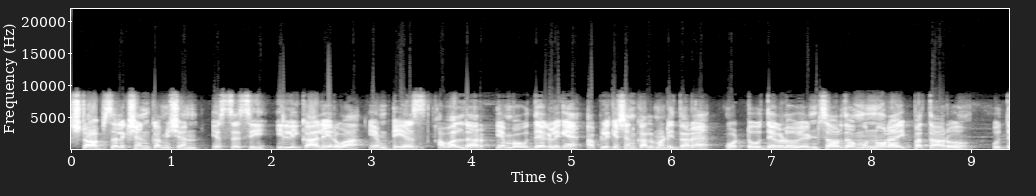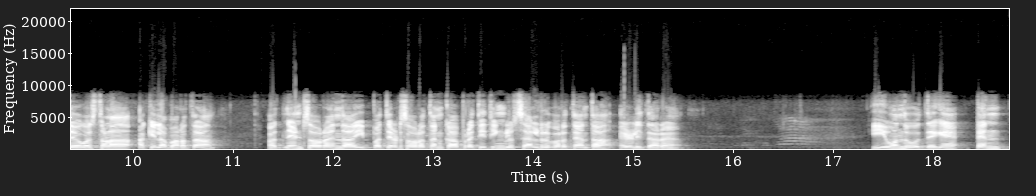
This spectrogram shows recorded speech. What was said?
Staff selection commission S S C ಇಲ್ಲಿ ಖಾಲಿ ಇರುವ ಎಂ ಟಿ ಎಸ್ ಹವಲ್ದಾರ್ ಎಂಬ ಹುದ್ದೆಗಳಿಗೆ ಅಪ್ಲಿಕೇಶನ್ ಕಾಲ್ ಮಾಡಿದ್ದಾರೆ. ಒಟ್ಟು ಹುದ್ದೆಗಳು ಎಂಟು ಸಾವಿರದ ಮುನ್ನೂರ ಇಪ್ಪತ್ತಾರು. ಉದ್ಯೋಗ ಸ್ಥಳ ಅಖಿಲ ಭಾರತ. ಹದಿನೆಂಟು ಸಾವಿರದಿಂದ ಇಪ್ಪತ್ತೆರಡು ಸಾವಿರ ತನಕ ಪ್ರತಿ ತಿಂಗಳು ಸ್ಯಾಲ್ರಿ ಬರುತ್ತೆ ಅಂತ ಹೇಳಿದ್ದಾರೆ. ಈ ಒಂದು ಹುದ್ದೆಗೆ ಟೆಂತ್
